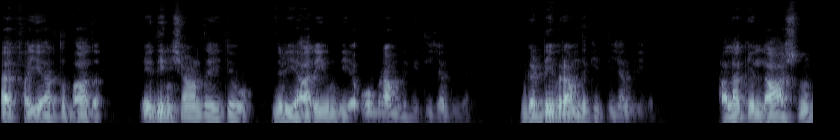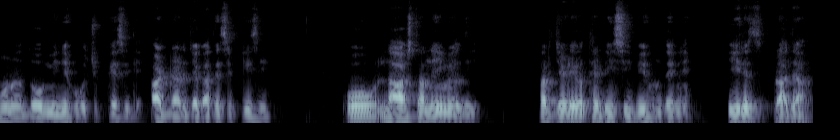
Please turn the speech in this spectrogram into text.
ਐਫ ਆਈ ਆਰ ਤੋਂ ਬਾਅਦ ਇਹਦੀ ਨਿਸ਼ਾਨਦੇਹੀ ਤੇ ਉਹ ਜਿਹੜੀ ਆ ਰਹੀ ਹੁੰਦੀ ਹੈ, ਉਹ ਬਰਾਮਦ ਕੀਤੀ ਜਾਂਦੀ ਹੈ। ਗੱਡੀ ਬਰਾਮਦ ਕੀਤੀ ਜਾਂਦੀ ਹੈ। ਹਾਲਾਂਕਿ ਲਾਸ਼ ਨੂੰ ਹੁਣ 2 ਮਹੀਨੇ ਹੋ ਚੁੱਕੇ ਸੀ ਤੇ ਅੱਡ-ਅੱਡ ਜਗ੍ਹਾ ਤੇ ਸਿੱਟੀ ਸੀ। ਉਹ ਲਾਸ਼ ਤਾਂ ਨਹੀਂ ਮਿਲਦੀ, ਪਰ ਜਿਹੜੇ ਉੱਥੇ ਡੀਸੀਪੀ ਹੁੰਦੇ ਨੇ ਈਰਜ ਰਾਜਾ,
